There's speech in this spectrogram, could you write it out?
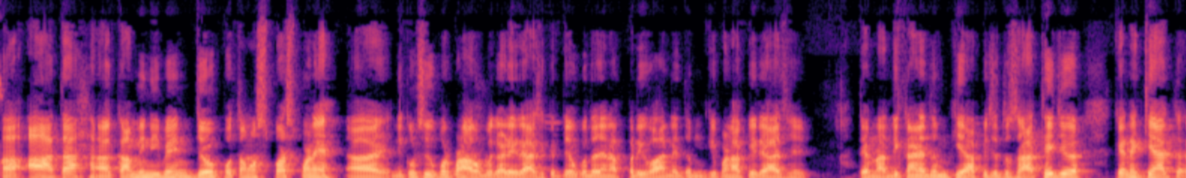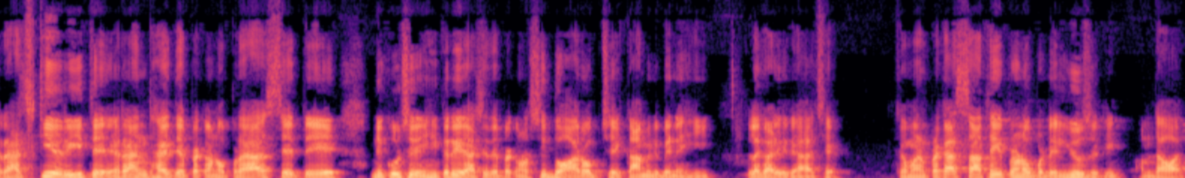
આ હતા કામિનીબેન, જેઓ પોતાનો સ્પષ્ટપણે નિકુલસિંહ ઉપર પણ આરોપ લગાડી રહ્યા છે કે તેઓ કદાચ એના પરિવારને ધમકી પણ આપી રહ્યા છે, તેમના દીકાને ધમકી આપી છે. તો સાથે જ કેને ક્યાંક રાજકીય રીતે હેરાન થાય તે પ્રકારનો પ્રયાસ છે તે નિકુલસિંહ અહીં કરી રહ્યા છે. તે પ્રકારનો સીધો આરોપ છે, કામિનીબેન અહીં લગાડી રહ્યા છે. કમાન પ્રકાશ સાથે પ્રણવ પટેલ, ન્યૂઝ એટીન, અમદાવાદ.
